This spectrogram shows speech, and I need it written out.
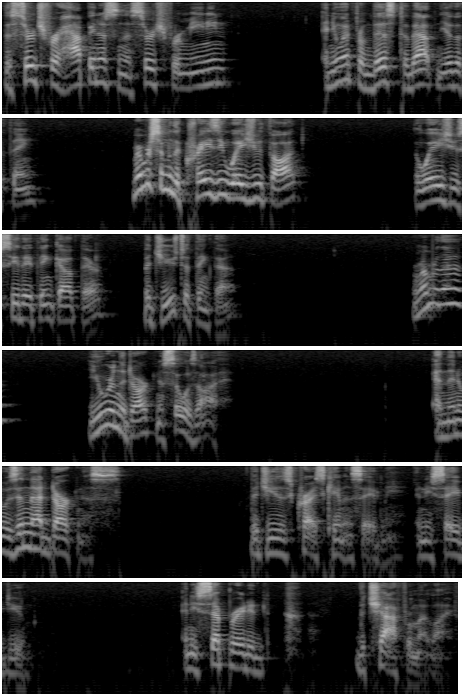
the search for happiness and the search for meaning? And you went from this to that and the other thing? Remember some of the crazy ways you thought? The ways you see they think out there? But you used to think that. Remember that? You were in the darkness, so was I. And then it was in that darkness that Jesus Christ came and saved me, and He saved you. And He separated the chaff from my life.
